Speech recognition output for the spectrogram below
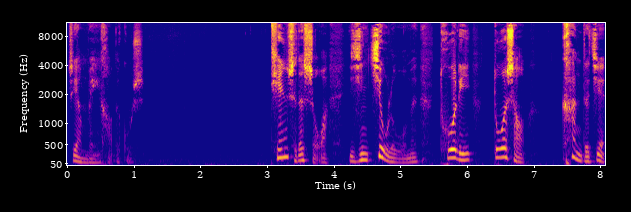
这样美好的故事。天使的手啊，已经救了我们脱离多少看得见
